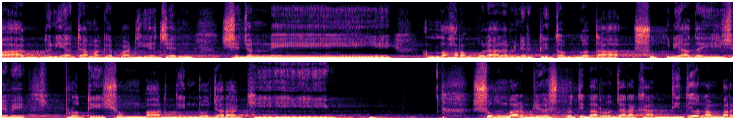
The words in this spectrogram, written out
পাক দুনিয়াতে আমাকে পাঠিয়েছেন সেজন্যে আল্লাহ রাব্বুল আলমিনের কৃতজ্ঞতা, শুক্রিয়া আদায় হিসেবে প্রতি সোমবার দিন রোজা রাখি। সোমবার বৃহস্পতিবার রোজা রাখার দ্বিতীয় নাম্বার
